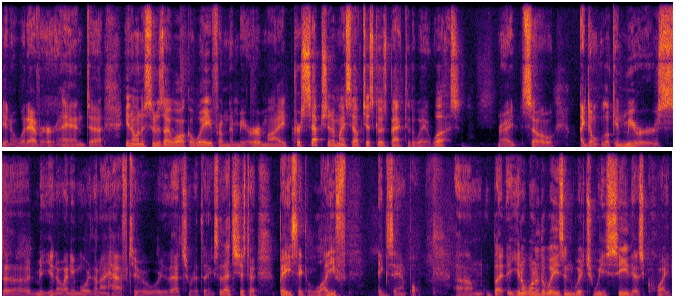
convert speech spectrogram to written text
you know, whatever, and uh, you know, and as soon as I walk away from the mirror, my perception of myself just goes back to the way it was right? So I don't look in mirrors, uh, you know, any more than I have to, that sort of thing. So that's just a basic life example. Um, but you know, one of the ways in which we see this quite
